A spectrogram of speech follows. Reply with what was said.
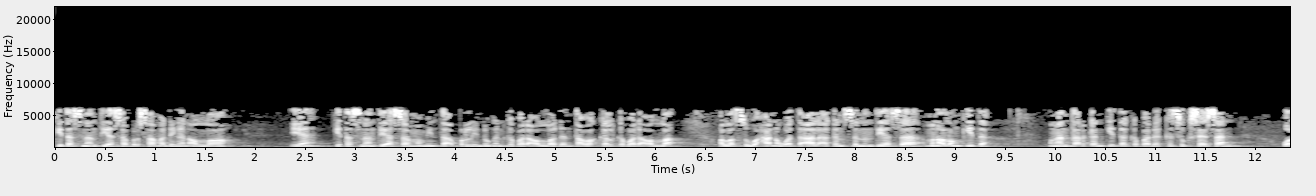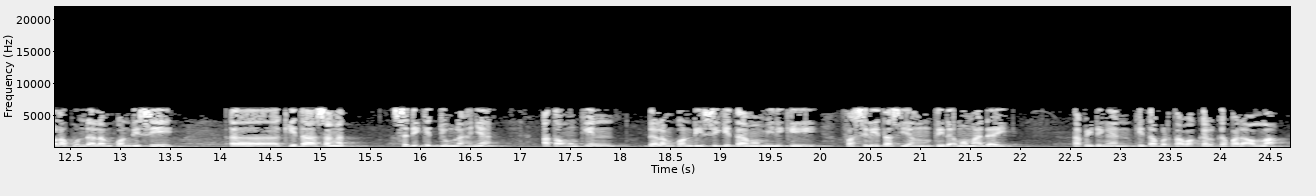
kita senantiasa bersama dengan Allah ya kita senantiasa meminta perlindungan kepada Allah dan tawakal kepada Allah Allah Subhanahu wa taala akan senantiasa menolong kita mengantarkan kita kepada kesuksesan walaupun dalam kondisi uh, kita sangat sedikit jumlahnya atau mungkin dalam kondisi kita memiliki fasilitas yang tidak memadai tapi dengan kita bertawakal kepada Allah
